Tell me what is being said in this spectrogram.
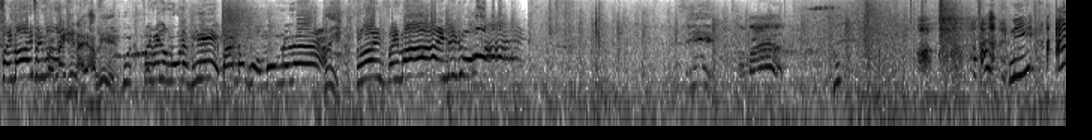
ไฟไหม้ไฟไหไฟม้ไหม้ที่ไหนครับพี่ อุ๊ยไฟไหม้ตรงนู้นนะพี่ บ้านตรงหัวมุมนั่นน่ะเฮ้ย เฮ้ยไฟไหม้ช่วยด้วยพี่ออกมาๆอะหนี่อะ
